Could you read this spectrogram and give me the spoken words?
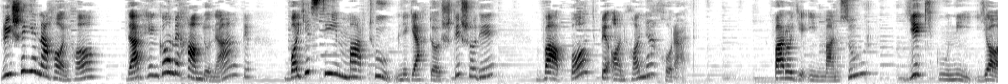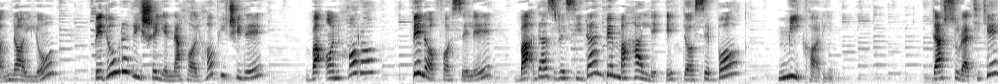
ریشه نهال ها در هنگام حمل و نقل بایستی مرتوب نگه داشته شده و باد به آنها نخورد. برای این منظور یک گونی یا نایلون به دور ریشه نهال ها پیچیده و آنها را بلافاصله بعد از رسیدن به محل احداث باغ میکاریم. در صورتی که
